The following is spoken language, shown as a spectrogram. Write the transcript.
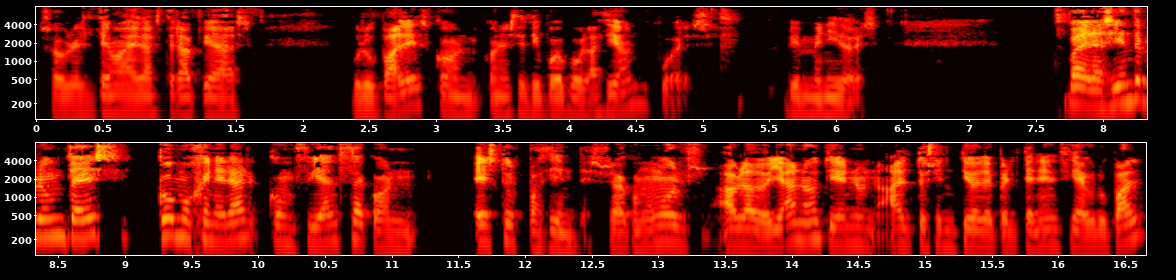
sobre el tema de las terapias grupales con, con este tipo de población, pues bienvenido es. Vale, la siguiente pregunta es cómo generar confianza con estos pacientes. O sea, como hemos hablado ya, ¿no? Tienen un alto sentido de pertenencia grupal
